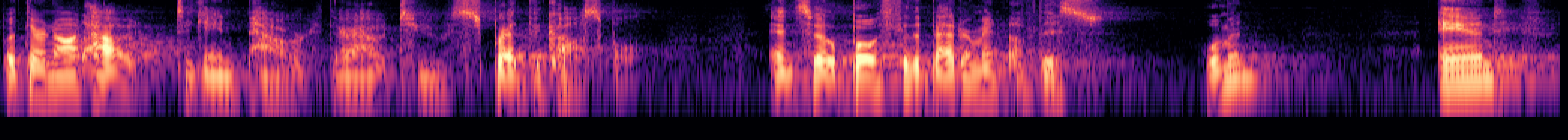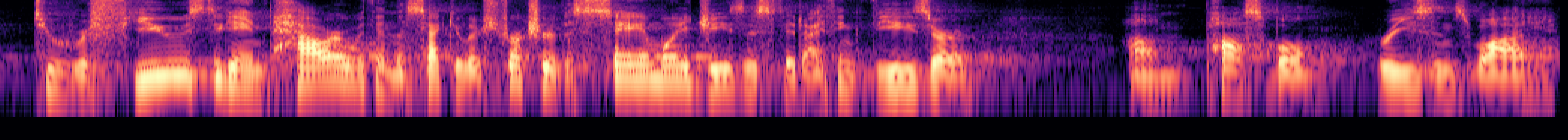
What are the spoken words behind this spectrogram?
But they're not out to gain power, they're out to spread the gospel. And so, both for the betterment of this woman and to refuse to gain power within the secular structure the same way Jesus did, I think these are um, possible reasons why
